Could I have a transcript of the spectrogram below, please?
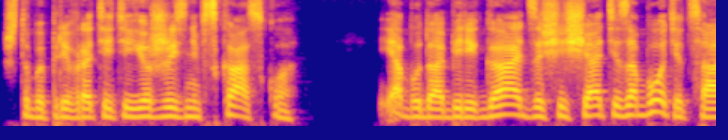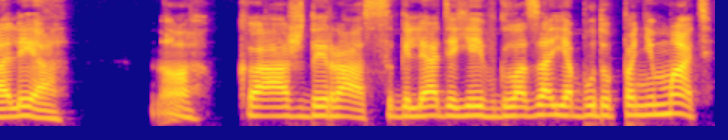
чтобы превратить ее жизнь в сказку. Я буду оберегать, защищать и заботиться о Леа. Но каждый раз, глядя ей в глаза, я буду понимать,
